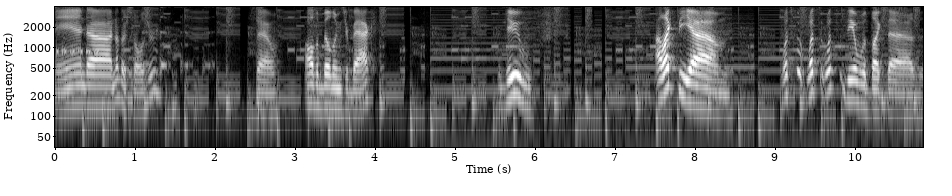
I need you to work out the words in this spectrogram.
And uh, another soldier. So, all the buildings are back. Dude, I like the um, what's what's what's the deal with like the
